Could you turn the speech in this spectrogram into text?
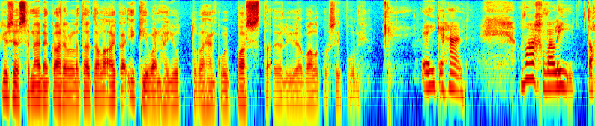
kyseessä näiden kahden välillä taitaa olla aika ikivanha juttu, vähän kuin pastaöljy ja valkosipuli. Eiköhän. Vahva liitto,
